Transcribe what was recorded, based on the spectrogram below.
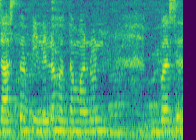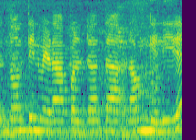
जास्त पिलेलं होतं म्हणून बस दोन तीन वेळा पलटाता राहून गेली आहे.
